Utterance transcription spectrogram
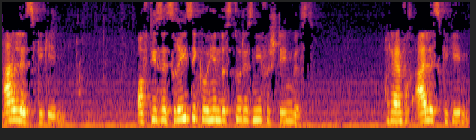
alles gegeben auf dieses Risiko hin, dass du das nie verstehen wirst. Hat er einfach alles gegeben.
